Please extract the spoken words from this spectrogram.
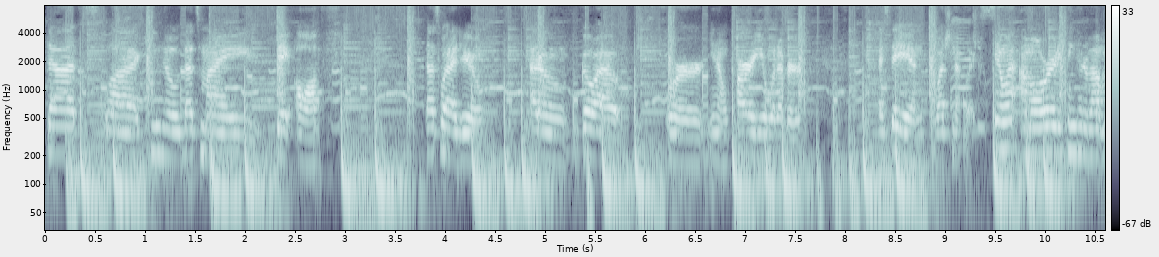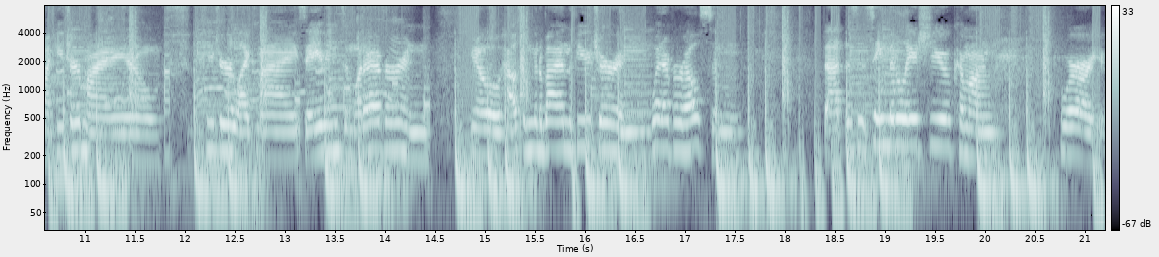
that's like, you know, that's my day off. That's what I do. I don't go out or, you know, party or whatever. I stay in, watch Netflix. You know what? I'm already thinking about my future, my, you know, future, like my savings and whatever, and, you know, house I'm gonna buy in the future and whatever else, and that doesn't seem middle aged to you? Come on. Where are you?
